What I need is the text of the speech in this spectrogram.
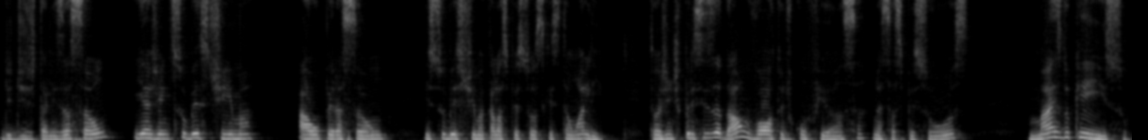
de digitalização e a gente subestima a operação e subestima aquelas pessoas que estão ali. Então a gente precisa dar um voto de confiança nessas pessoas. Mais do que isso,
